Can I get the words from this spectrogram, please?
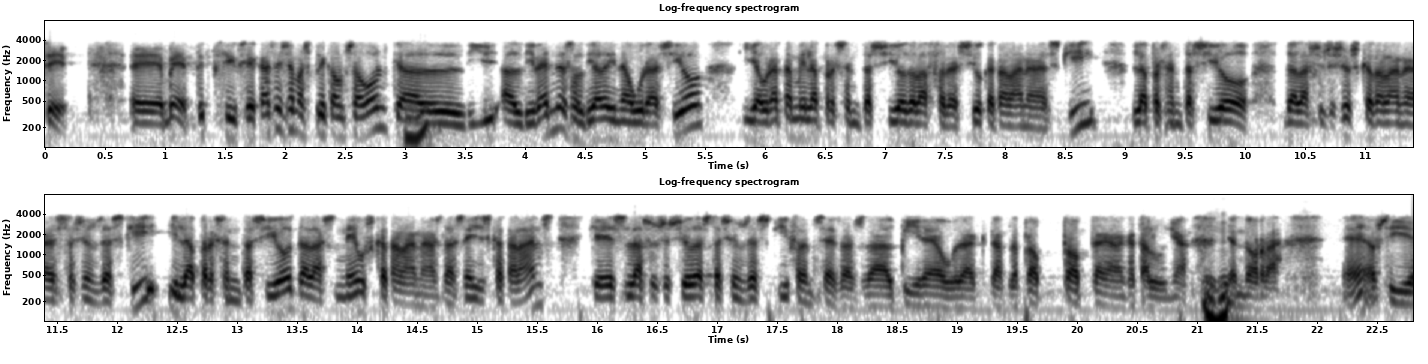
Sí. Eh, bé, si, si a cas deixa'm explicar un segon que el, di- el divendres, el dia d'inauguració, hi haurà també la presentació de la Federació Catalana d'Esquí, la presentació de l'Associació Catalana d'Estacions d'Esquí i la presentació de les Neus Catalanes, dels Neus Catalans, que és l'Associació d'Estacions d'Esquí franceses del Pirineu, de, de, de prop, prop de Catalunya Mhm. i Andorra. Eh? O sigui,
